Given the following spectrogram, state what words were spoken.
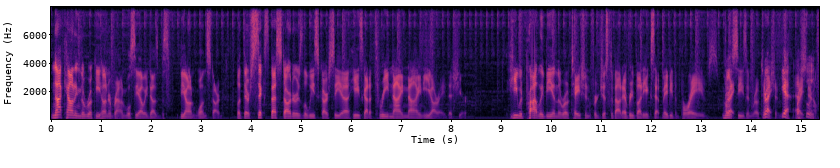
not counting the rookie Hunter Brown, we'll see how he does beyond one start. But their sixth best starter is Luis Garcia. He's got a 3.99 ERA this year. He would probably be in the rotation for just about everybody except maybe the Braves Right. postseason rotation. Yeah, right absolutely. now.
